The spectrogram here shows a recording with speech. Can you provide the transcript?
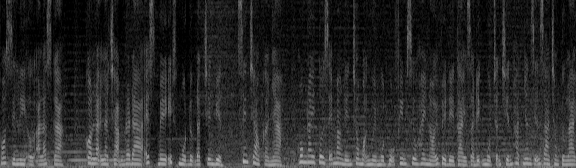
Fort Riley ở Alaska, còn lại là trạm radar SBX-1 được đặt trên biển. Xin chào cả nhà, hôm nay tôi sẽ mang đến cho mọi người một bộ phim siêu hay nói về đề tài giả định một trận chiến hạt nhân diễn ra trong tương lai.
